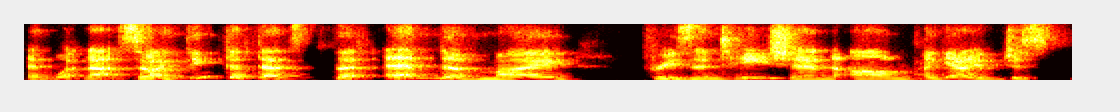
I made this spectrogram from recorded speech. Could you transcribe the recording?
and whatnot. So I think that that's the end of my presentation. Um, again, I just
